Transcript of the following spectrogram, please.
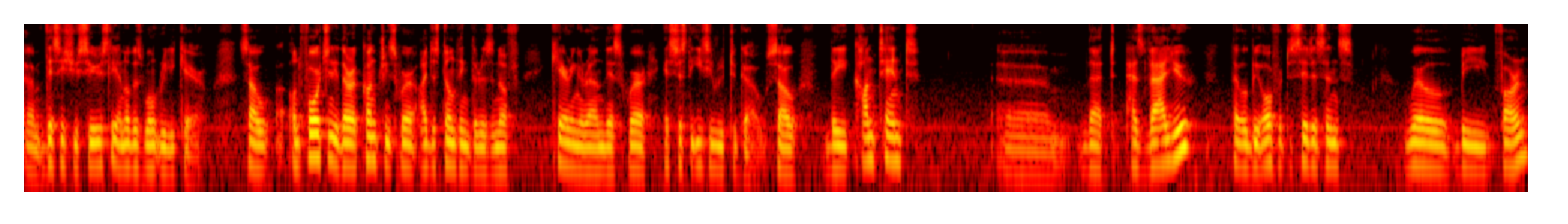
um, this issue seriously, and others won't really care. So uh, unfortunately, there are countries where I just don't think there is enough caring around this, where it's just the easy route to go. So the content um, that has value that will be offered to citizens will be foreign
